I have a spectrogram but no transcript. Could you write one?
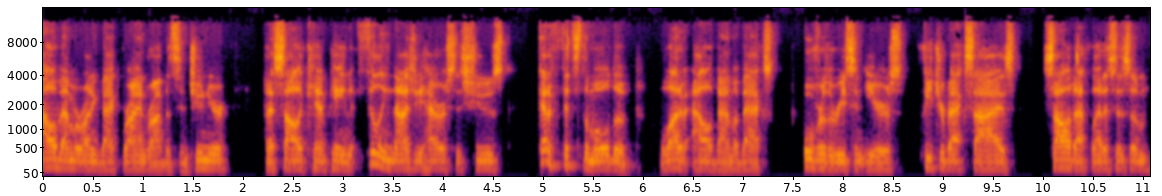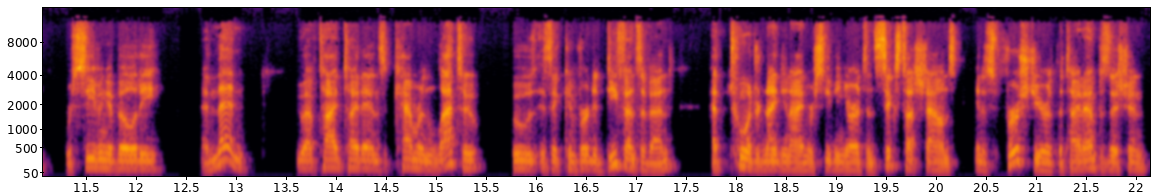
Alabama running back Brian Robinson Jr. had a solid campaign filling Najee Harris's shoes. Kind of fits the mold of a lot of Alabama backs over the recent years. Feature back size, solid athleticism, receiving ability. And then you have tied tight ends Cameron Latu, who is a converted defensive end, had 299 receiving yards and six touchdowns in his first year at the tight end position.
